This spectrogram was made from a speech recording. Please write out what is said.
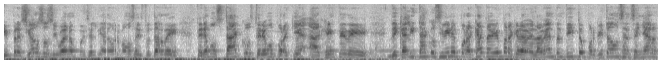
y preciosos y bueno, pues el día de hoy vamos a disfrutar de, tenemos tacos, tenemos por aquí a, gente de, de Cali Tacos y vienen por acá también para que la, la vean tantito porque ahorita vamos a enseñar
